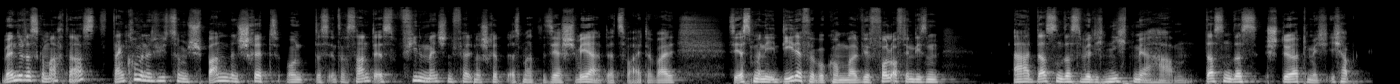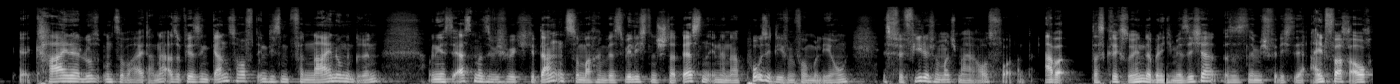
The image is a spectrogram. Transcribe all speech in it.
Wenn du das gemacht hast, dann kommen wir natürlich zum spannenden Schritt. Und das Interessante ist, vielen Menschen fällt der Schritt erstmal sehr schwer, der zweite, weil sie erstmal eine Idee dafür bekommen, weil wir voll oft in diesem, ah, das und das will ich nicht mehr haben. Das und das stört mich. Ich habe keine Lust und so weiter. Ne? Also wir sind ganz oft in diesen Verneinungen drin und jetzt erstmal sich wirklich Gedanken zu machen, was will ich denn stattdessen in einer positiven Formulierung, ist für viele schon manchmal herausfordernd. Aber das kriegst du hin, da bin ich mir sicher. Das ist nämlich für dich sehr einfach auch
